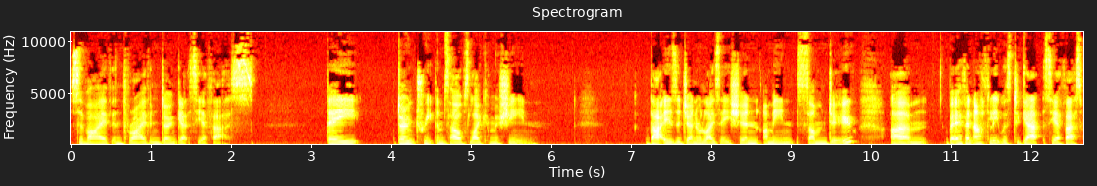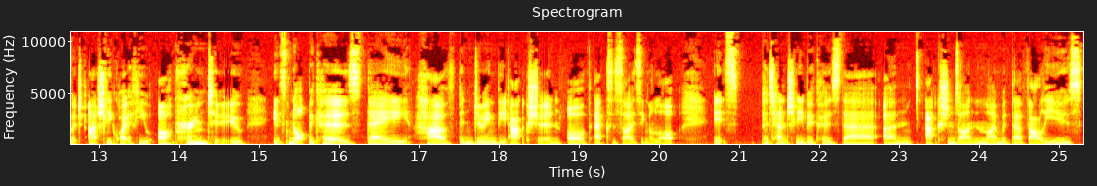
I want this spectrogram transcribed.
survive and thrive and don't get CFS? They don't treat themselves like a machine that is a generalization. I mean, some do. Um, but if an athlete was to get CFS, which actually quite a few are prone to, it's not because they have been doing the action of exercising a lot. It's potentially because their um, actions aren't in line with their values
